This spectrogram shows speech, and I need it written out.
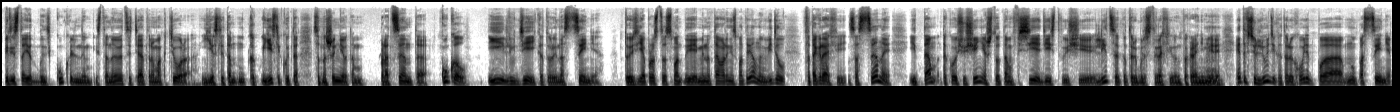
перестает быть кукольным и становится театром актера? Если там... ну, как- есть ли какое-то соотношение там, процента кукол и людей, которые на сцене? То есть я просто смо- я Минотавр не смотрел, но видел фотографии со сцены, и там такое ощущение, что там все действующие лица, которые были сфотографированы, по крайней мере, это все люди, которые ходят по, ну, по сцене.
